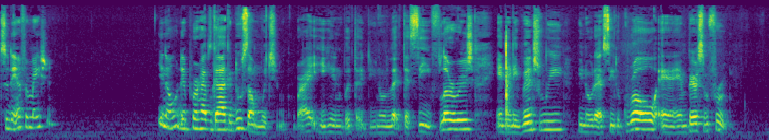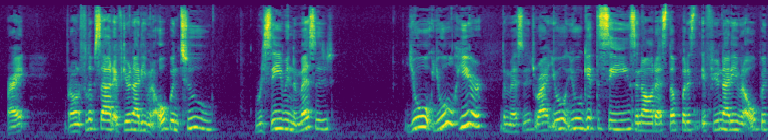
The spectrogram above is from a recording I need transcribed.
to the information? you know, then perhaps God can do something with you, right? He can put the, you know, let that seed flourish, and then eventually, you know, that seed to grow and, and bear some fruit, right? But on the flip side, if you're not even open to receiving the message, you'll you'll hear the message, right? You'll you'll get the seeds and all that stuff. But if you're not even open,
